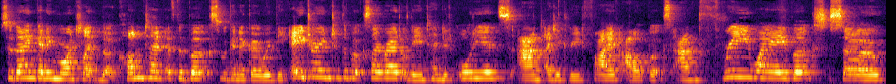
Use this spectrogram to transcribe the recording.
So then getting more into like the content of the books, we're gonna go with the age range of the books I read or the intended audience. And I did read five adult books and three YA books. So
